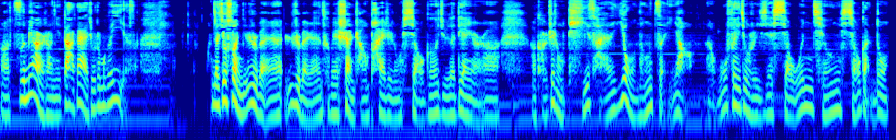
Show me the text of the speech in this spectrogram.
啊，字面上你大概就这么个意思。那就算你日本人，日本人特别擅长拍这种小格局的电影啊，啊，可是这种题材又能怎样？啊，无非就是一些小温情、小感动，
